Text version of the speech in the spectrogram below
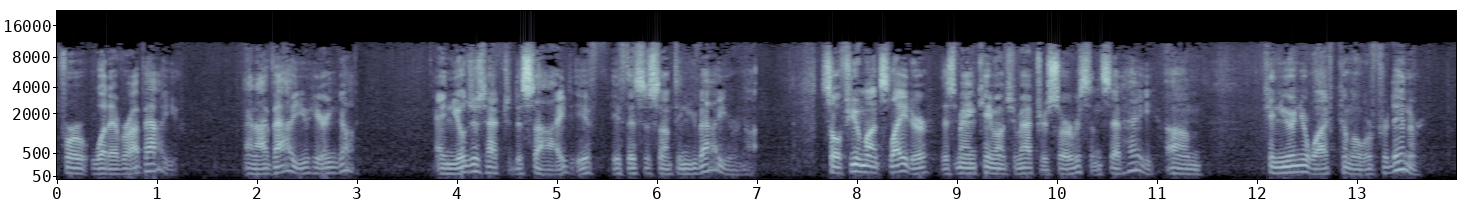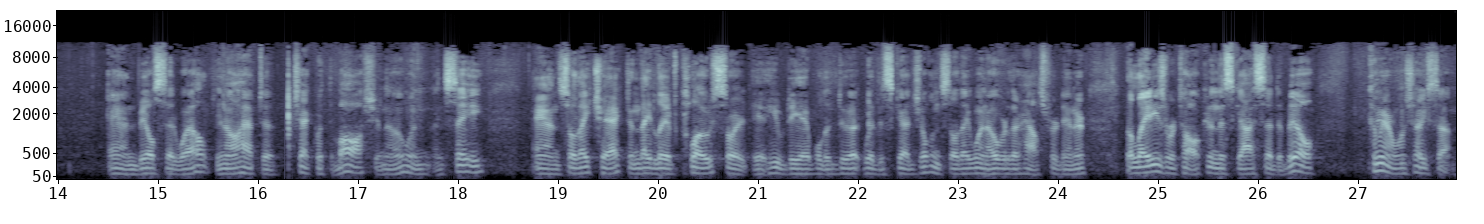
for whatever I value. And I value hearing God. And you'll just have to decide if, if this is something you value or not. So a few months later, this man came up to him after service and said, Hey, um, can you and your wife come over for dinner? And Bill said, Well, you know, I'll have to check with the boss, you know, and, and see. And so they checked, and they lived close, so it, it, he would be able to do it with his schedule. And so they went over to their house for dinner. The ladies were talking, and this guy said to Bill, Come here, I want to show you something.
